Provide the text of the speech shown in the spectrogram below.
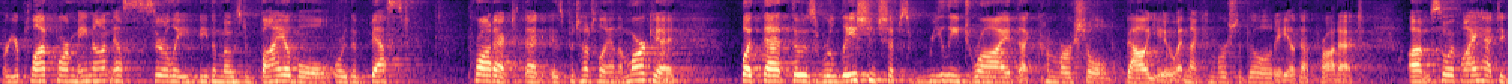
or your platform may not necessarily be the most viable or the best product that is potentially on the market, but that those relationships really drive that commercial value and that commerciability of that product. Um, so if I had to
